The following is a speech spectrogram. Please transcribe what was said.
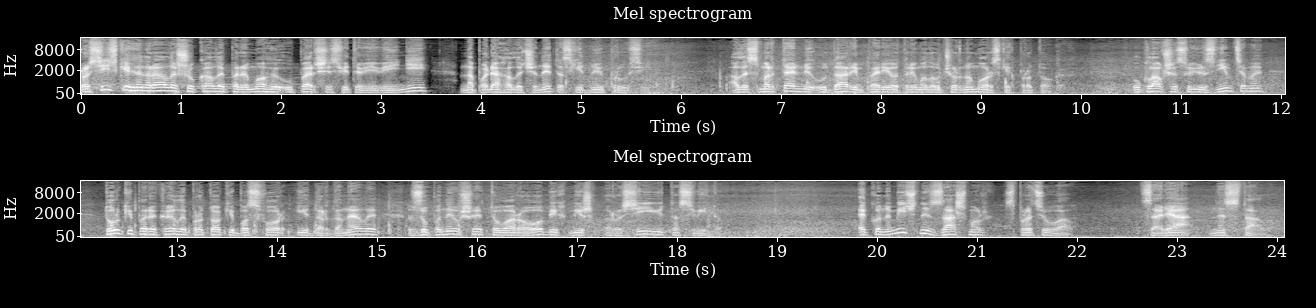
Російські генерали шукали перемоги у Першій світовій війні на полях Галичини та Східної Прусії. Але смертельний удар імперія отримала у Чорноморських протоках. Уклавши союз з німцями, турки перекрили протоки Босфор і Дарданели, зупинивши товарообіг між Росією та світом. Економічний зашмор спрацював. Царя не стало.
